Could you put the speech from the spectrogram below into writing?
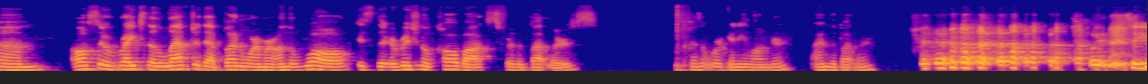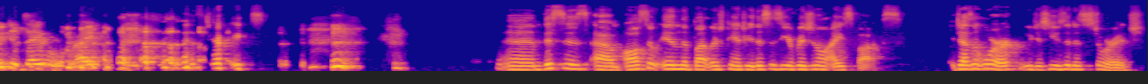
Um, also, right to the left of that bun warmer on the wall is the original call box for the butlers. It doesn't work any longer. I'm the butler. Wait, So you disabled it, right? That's right. And this is um, also in the butler's pantry. This is the original ice box. It doesn't work. We just use it as storage,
